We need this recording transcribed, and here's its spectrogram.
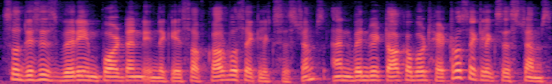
So, this is very important in the case of carbocyclic systems and when we talk about heterocyclic systems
